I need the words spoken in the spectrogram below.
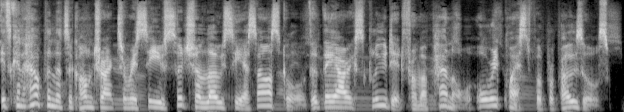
It can happen that a contractor receives such a low CSR score that they are excluded from a panel or request for proposals.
